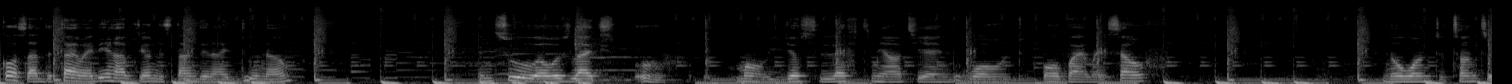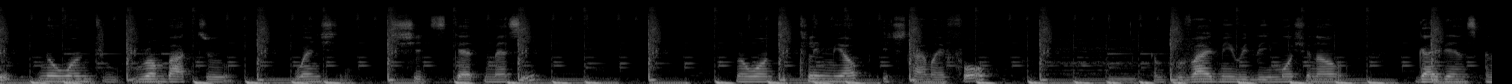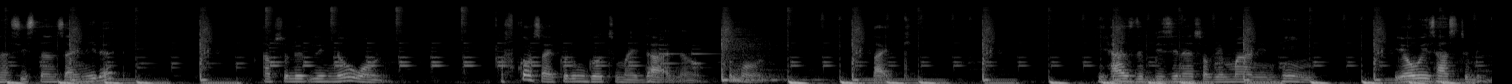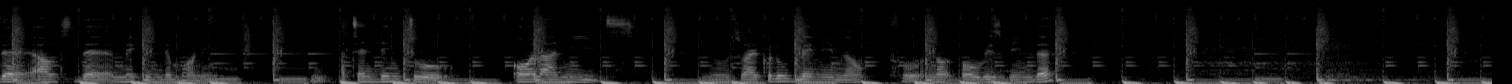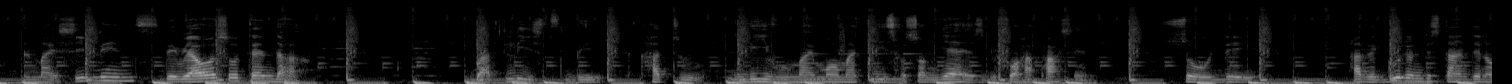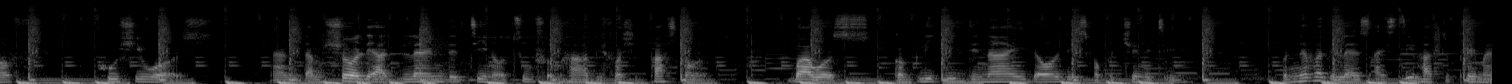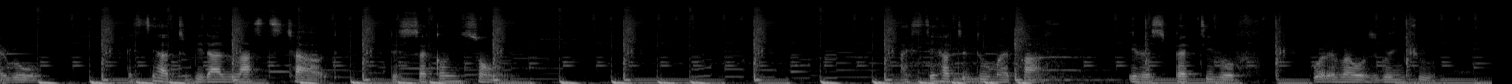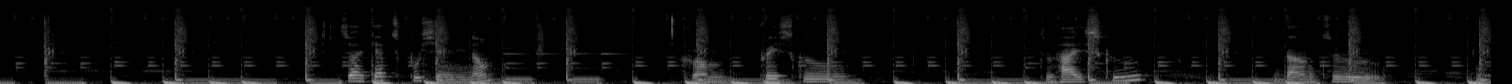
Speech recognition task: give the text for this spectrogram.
Of course, at the time, I didn't have the understanding I do now. And so I was like, oh, Mom, you just left me out here in the world all by myself. No one to turn to, no one to run back to when shits get messy. No one to clean me up each time I fall and provide me with the emotional guidance and assistance I needed? Absolutely no one. Of course, I couldn't go to my dad now. Come on. Like, he has the business of a man in him. He always has to be there, out there, making the money, attending to all our needs. You know, so I couldn't blame him now for not always being there. My siblings, they were also tender but at least they had to live with my mom at least for some years before her passing. So they have a good understanding of who she was. And I'm sure they had learned a thing or two from her before she passed on. But I was completely denied all this opportunity. But nevertheless, I still had to play my role. I still had to be that last child the second song, I still had to do my path, irrespective of whatever I was going through. So I kept pushing, you know, from preschool to high school, down to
